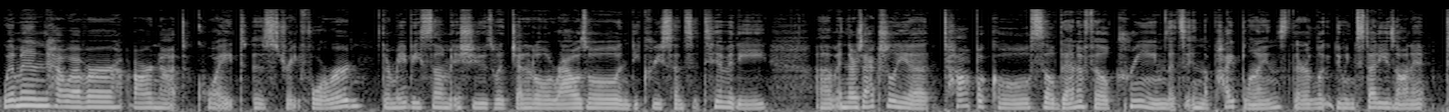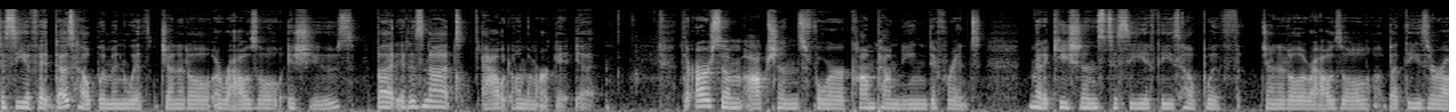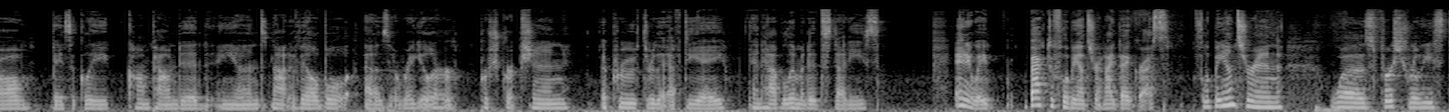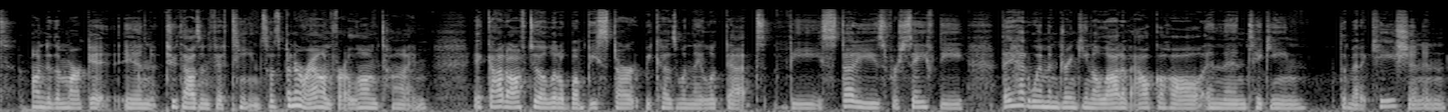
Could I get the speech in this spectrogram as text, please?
Women, however, are not quite as straightforward. There may be some issues with genital arousal and decreased sensitivity. Um, and there's actually a topical sildenafil cream that's in the pipelines. They're look, doing studies on it to see if it does help women with genital arousal issues, but it is not out on the market yet. There are some options for compounding different medications to see if these help with genital arousal, but these are all basically compounded and not available as a regular prescription approved through the FDA and have limited studies. Anyway, back to flibanserin, I digress. Flibanserin was first released onto the market in 2015, so it's been around for a long time. It got off to a little bumpy start because when they looked at the studies for safety, they had women drinking a lot of alcohol and then taking the medication and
